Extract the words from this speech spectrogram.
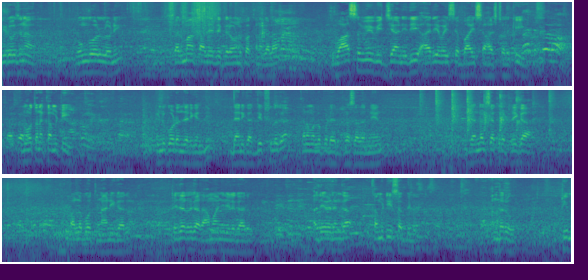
ఈ రోజున ఒంగోలులోని శర్మా కాలేజీ గ్రౌండ్ పక్కన గల వాసవి విద్యానిధి ఆర్యవైశ్య బాయ్స్ హాస్టల్కి నూతన కమిటీ ఎన్నుకోవడం జరిగింది. దానికి అధ్యక్షులుగా కనమలపూడి హరిప్రసాద్ అని నేను జనరల్ సెక్రటరీగా పల్లబోతు నాని గారు ట్రెజరర్గా రామాంజనేయులు గారు అదేవిధంగా కమిటీ సభ్యులు అందరూ టీం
